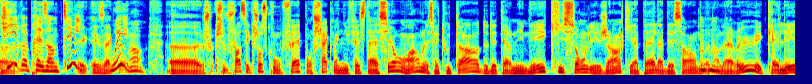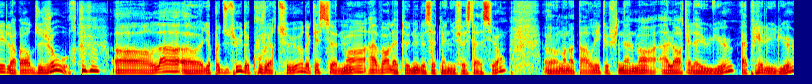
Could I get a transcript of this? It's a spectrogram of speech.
Qui représente-t-il? E- Exactement. Euh, je, je pense que c'est quelque chose qu'on fait pour chaque manifestation. Hein. On essaie tout temps de déterminer qui sont les gens qui appellent à descendre Mhm. dans la rue et quel est leur ordre du jour. Or là, euh, il n'y a pas du tout de couverture, de questionnement avant la tenue de cette manifestation. Euh, on en a parlé que finalement, alors qu'elle a eu lieu, après qu'elle a eu lieu.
